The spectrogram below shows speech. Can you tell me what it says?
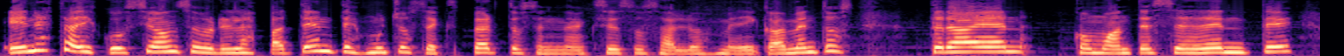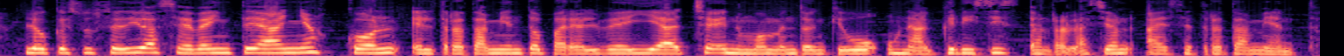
En esta discusión sobre las patentes, muchos expertos en accesos a los medicamentos traen como antecedente lo que sucedió hace 20 años con el tratamiento para el VIH en un momento en que hubo una crisis en relación a ese tratamiento.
